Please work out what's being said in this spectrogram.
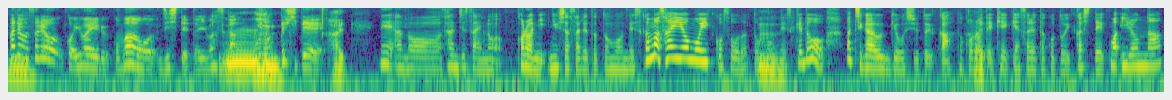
まあでもそれをこういわゆるこう満を持してと言いますか戻ってきて、はいね、あの30歳の頃に入社されたと思うんですが、まあ、採用も1個そうだと思うんですけど、うん、まあ、違う業種というかところで経験されたことを生かして、はいまあ、いろんな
